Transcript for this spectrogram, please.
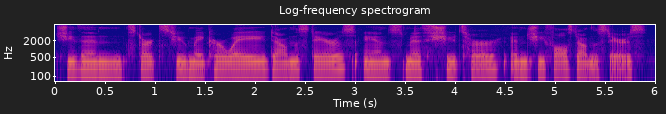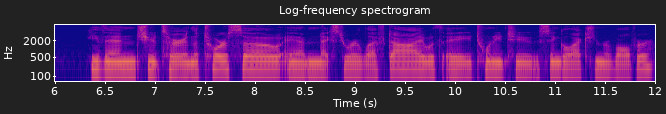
She then starts to make her way down the stairs, and Smith shoots her, and she falls down the stairs. He then shoots her in the torso and next to her left eye with a 22 single action revolver.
